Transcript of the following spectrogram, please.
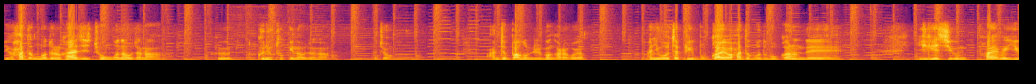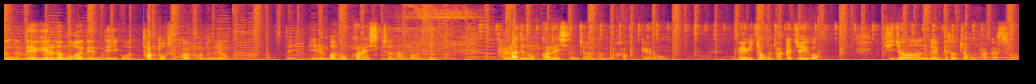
이거 하드 모드를 가야지 좋은 거 나오잖아 그 근육 토끼 나오잖아 그죠? 안전빵으로 일반 가라고요? 아니 어차피 못 가요 하드 모드 못 가는데 이게 지금 화염의 기운도 4개를 넘어가야 되는데 이거 답도 없을 것 같거든요 네, 일반 호카네 신전 한번 달라진 호카네 신전 한번 가볼게요 맵이 조금 바뀌었죠 이거? 기존 맵에서 조금 바뀌었어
